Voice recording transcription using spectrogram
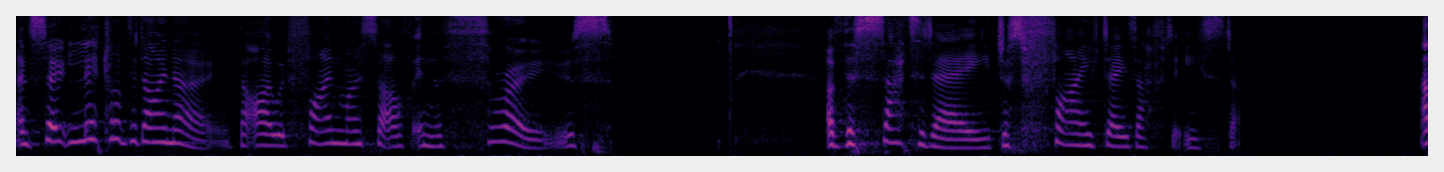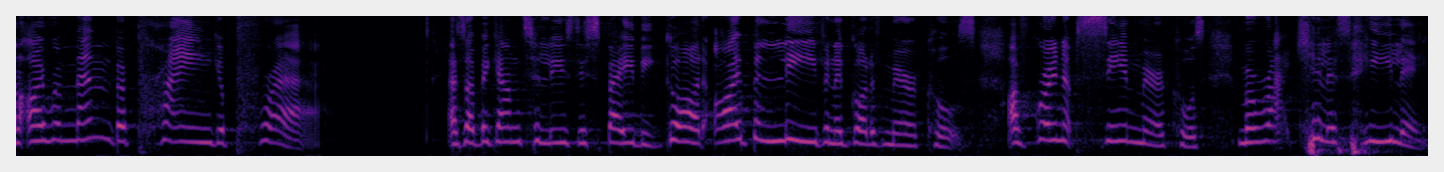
And so little did I know that I would find myself in the throes of the Saturday just five days after Easter. And I remember praying a prayer as I began to lose this baby. God, I believe in a God of miracles. I've grown up seeing miracles, miraculous healing,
